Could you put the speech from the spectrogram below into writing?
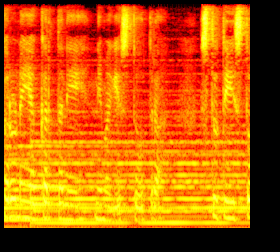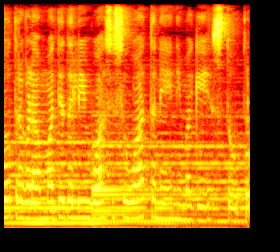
ಕರುಣೆಯ ಕರ್ತನೆ, ನಿಮಗೆ ಸ್ತೋತ್ರ. ಸ್ತುತಿ ಸ್ತೋತ್ರಗಳ ಮಧ್ಯದಲ್ಲಿ ವಾಸಿಸುವಾತನೇ, ನಿಮಗೆ ಸ್ತೋತ್ರ.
